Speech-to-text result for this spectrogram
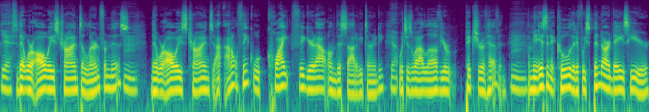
Yes. That we're always trying to learn from this. Mm. That we're always trying to. I, I don't think we'll quite figure it out on this side of eternity. Yeah. Which is what I love. Your picture of heaven. Mm. I mean, isn't it cool that if we spend our days here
